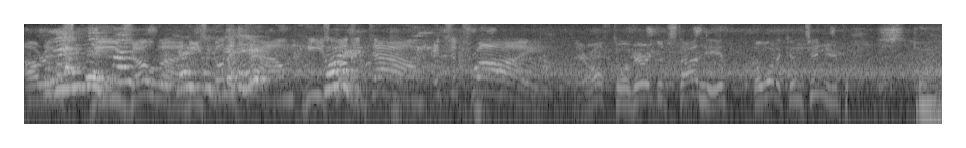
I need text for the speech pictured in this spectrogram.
are in. He's over. He's got it down. He's got it down. It's a try. They're off to a very good start here. They want to continue. Storm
